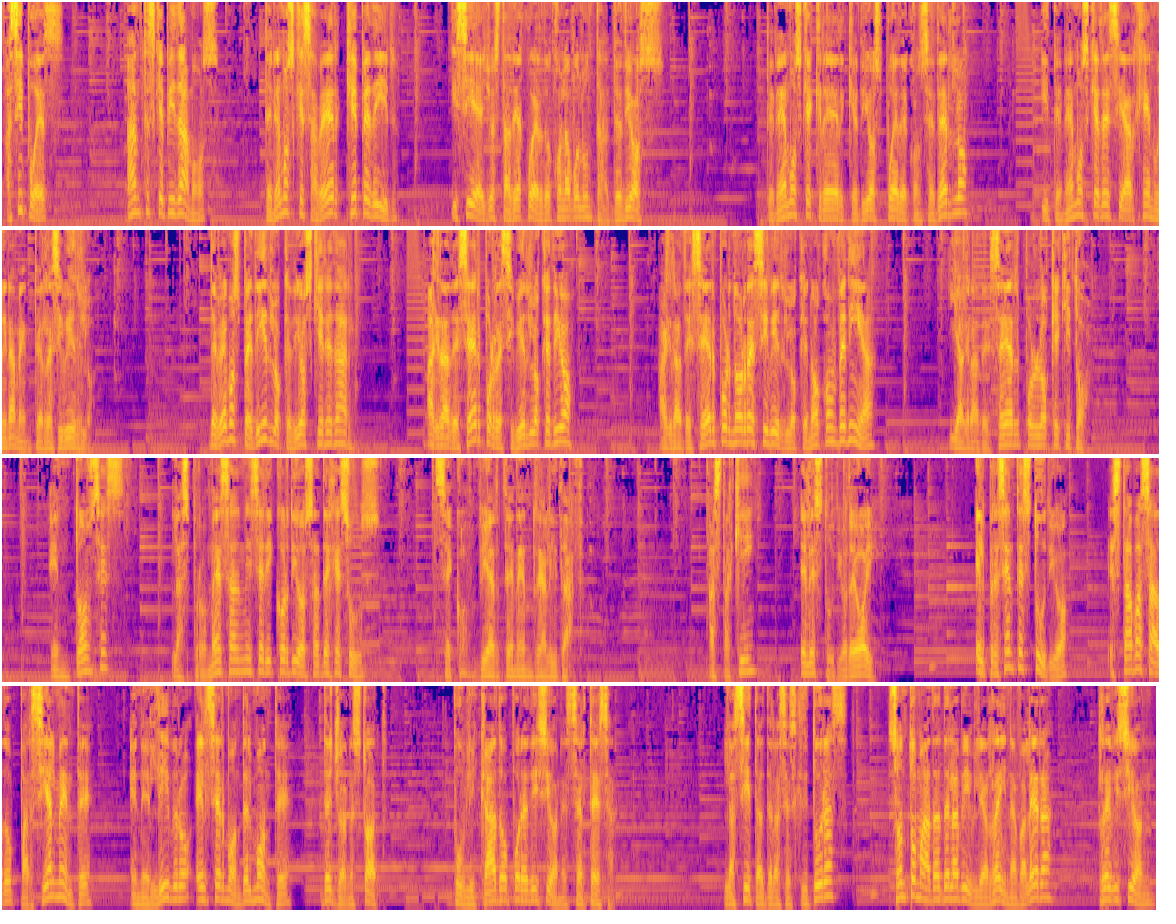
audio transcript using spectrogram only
Así pues, antes que pidamos, tenemos que saber qué pedir y si ello está de acuerdo con la voluntad de Dios. Tenemos que creer que Dios puede concederlo y tenemos que desear genuinamente recibirlo. Debemos pedir lo que Dios quiere dar, agradecer por recibir lo que dio, agradecer por no recibir lo que no convenía y agradecer por lo que quitó. Entonces, las promesas misericordiosas de Jesús se convierten en realidad. Hasta aquí el estudio de hoy. El presente estudio está basado parcialmente en el libro El Sermón del Monte de John Stott, publicado por Ediciones Certeza. Las citas de las Escrituras son tomadas de la Biblia Reina Valera, revisión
